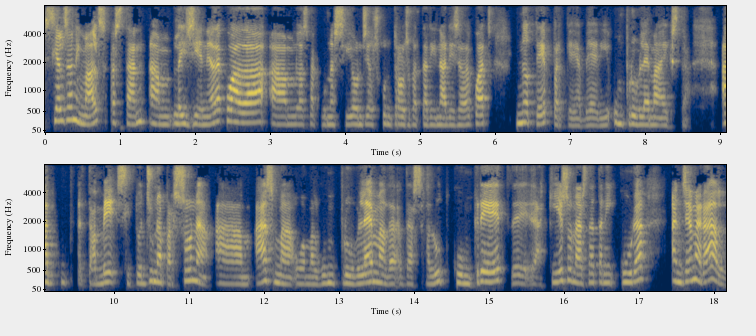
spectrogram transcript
si els animals estan amb la higiene adequada, amb les vacunacions i els controls veterinaris adequats, no té per què haver-hi un problema extra. També, si tu ets una persona amb asma o amb algun problema de, de salut concret, eh, aquí és on has de tenir cura en general,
